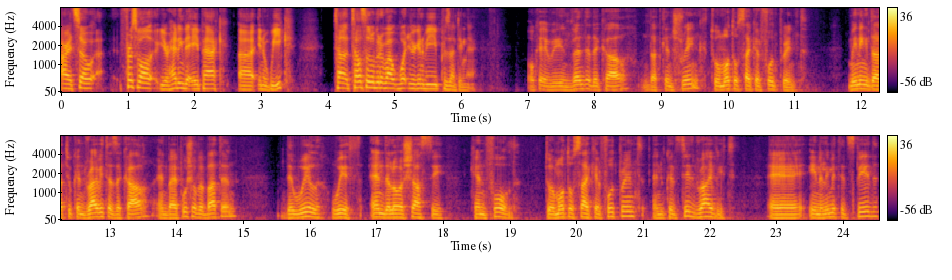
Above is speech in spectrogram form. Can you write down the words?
All right, so first of all, you're heading to AIPAC uh, in a week. Tell, tell us a little bit about what you're going to be presenting there. Okay, we invented a car that can shrink to a motorcycle footprint, meaning that you can drive it as a car, and by a push of a button, the wheel width and the lower chassis can fold to a motorcycle footprint, and you can still drive it uh, in a limited speed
